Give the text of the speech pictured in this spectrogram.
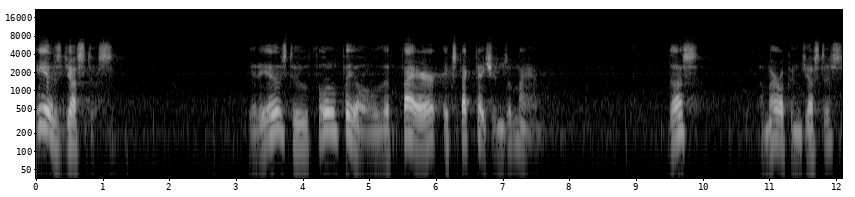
is justice? It is to fulfill the fair expectations of man. Thus, American justice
